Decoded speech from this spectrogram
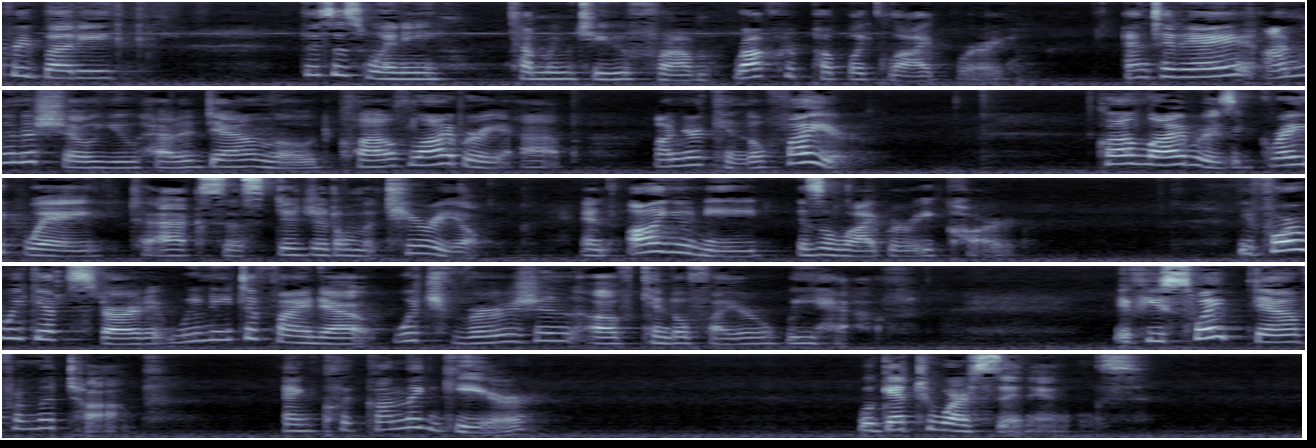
everybody, this is Winnie coming to you from Rockford Public Library. And today I'm going to show you how to download Cloud Library app on your Kindle Fire. Cloud Library is a great way to access digital material and all you need is a library card. Before we get started, we need to find out which version of Kindle Fire we have. If you swipe down from the top and click on the gear, we'll get to our settings.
